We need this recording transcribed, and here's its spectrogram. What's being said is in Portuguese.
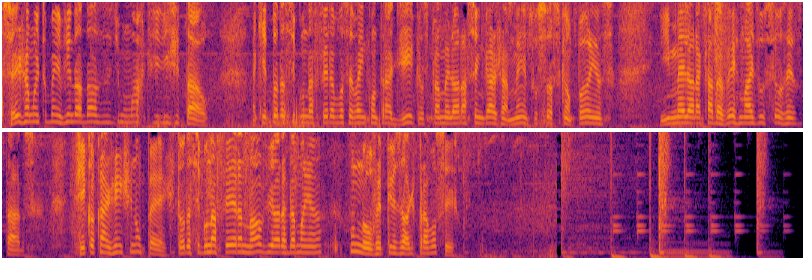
Seja muito bem-vindo a Doses de Marketing Digital. Aqui toda segunda-feira você vai encontrar dicas para melhorar seu engajamento, suas campanhas e melhorar cada vez mais os seus resultados. Fica com a gente e não perde. Toda segunda-feira, 9 horas da manhã, um novo episódio para você.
